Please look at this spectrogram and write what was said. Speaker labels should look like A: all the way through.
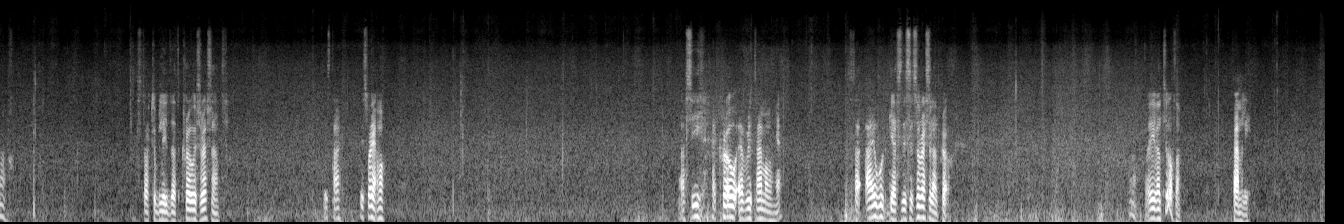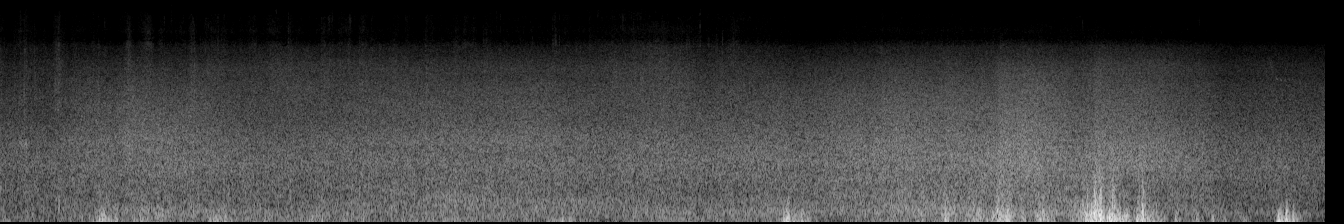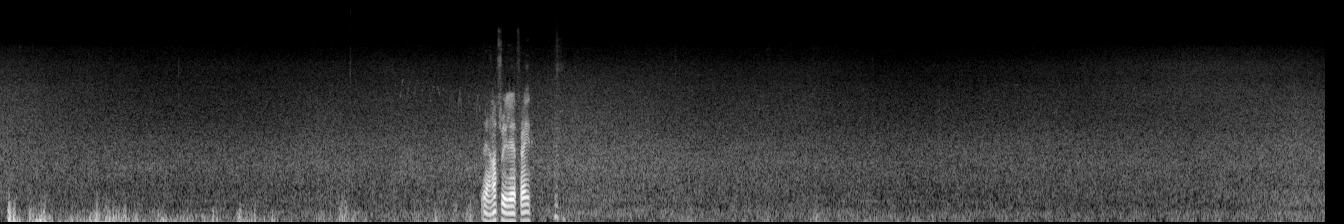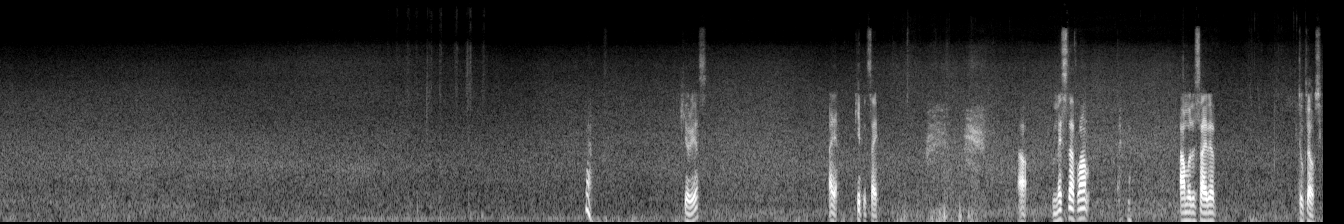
A: Oh. Start to believe that Crow is resident. This time. This way, Emma. I see a crow every time I'm here. So I would guess this is a resident crow. Oh, there are even two of them. Family. They're not really afraid. Curious? Oh yeah, keep it safe. Oh, missed that one. Aamu decided too close.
